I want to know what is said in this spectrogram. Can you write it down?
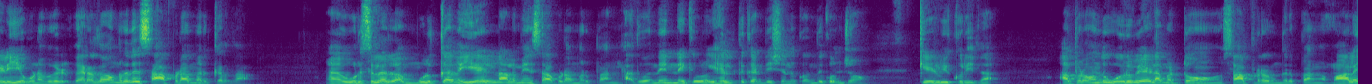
எளிய உணவுகள். விரதங்கிறது சாப்பிடாம இருக்கிறது தான் ஒரு சிலர் முழுக்க அந்த ஏழு நாளுமே சாப்பிடாம இருப்பாங்க. அது வந்து இன்றைக்கி ஹெல்த் கண்டிஷனுக்கு வந்து கொஞ்சம் கேள்விக்குறி தான் அப்புறம் வந்து ஒரு வேளை மட்டும் சாப்பிட்றவங்க இருப்பாங்க. மாலை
